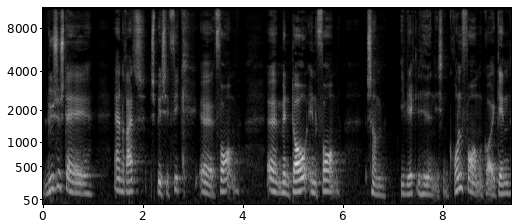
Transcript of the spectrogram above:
lysestage af en ret specifik øh, form, øh, men dog en form, som i virkeligheden i sin grundform går igen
